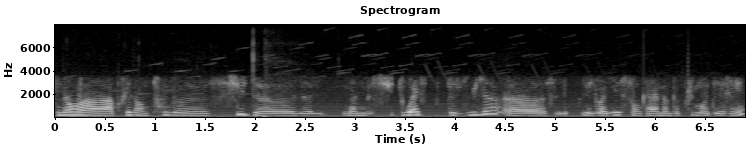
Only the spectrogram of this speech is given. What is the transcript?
sinon, euh, après, dans tout le sud, euh, même le sud-ouest de l'île, euh, les, les loyers sont quand même un peu plus modérés.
